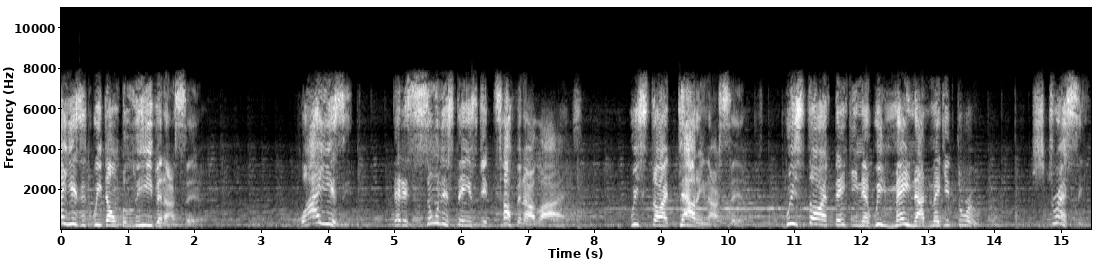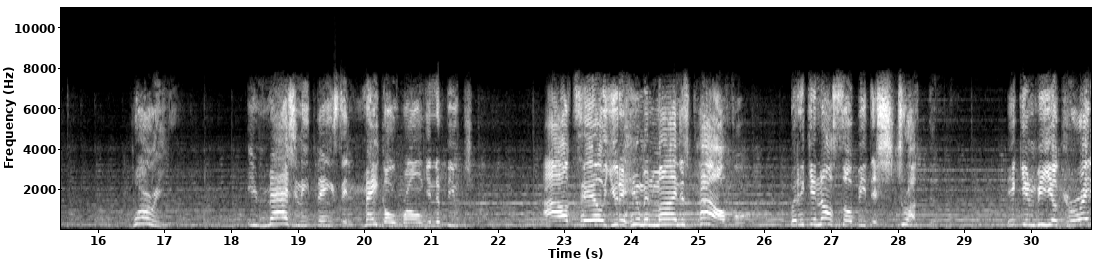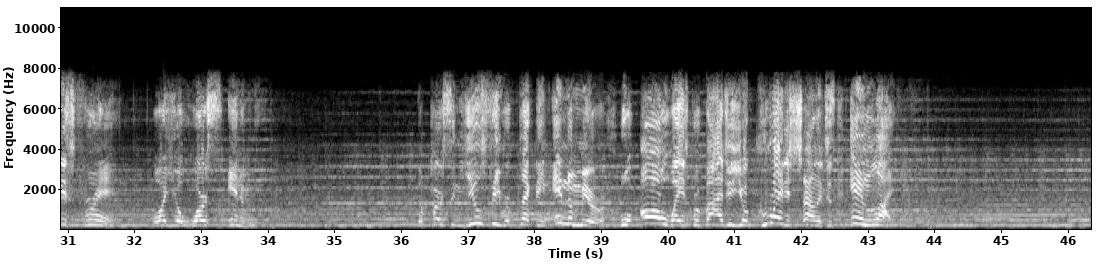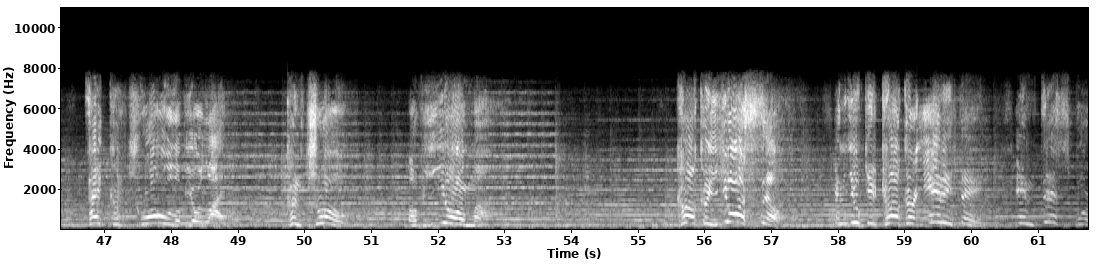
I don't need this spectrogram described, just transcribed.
Why is it we don't believe in ourselves? Why is it that as soon as things get tough in our lives, we start doubting ourselves? We start thinking that we may not make it through, stressing, worrying, imagining things that may go wrong in the future. I'll tell you the human mind is powerful, but it can also be destructive. It can be your greatest friend or your worst enemy. The person you see reflecting in the mirror will always provide you your greatest challenges in life. Take control of your life, control of your mind. Conquer yourself and you can conquer anything in this world.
